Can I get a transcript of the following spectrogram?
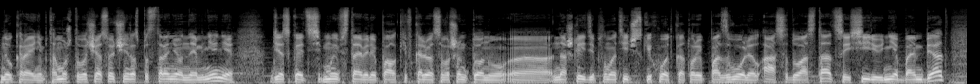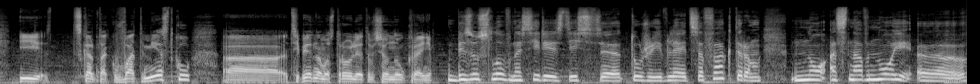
на Украине? Потому что вот сейчас очень распространенное мнение, дескать, мы вставили палки в колеса Вашингтону, э, нашли дипломатический ход, который позволил Асаду остаться, и Сирию не бомбят, и скажем так, в отместку. А, теперь нам устроили это все на Украине. Безусловно, Сирия здесь э, тоже является фактором, но основной э,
